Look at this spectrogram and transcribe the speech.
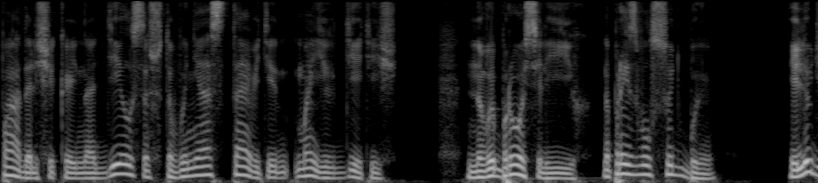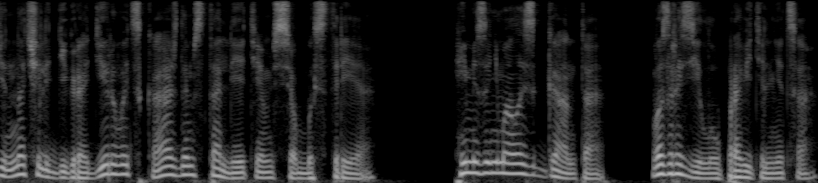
падальщика, и надеялся, что вы не оставите моих детищ. Но вы бросили их на произвол судьбы, и люди начали деградировать с каждым столетием все быстрее. Ими занималась Ганта, возразила управительница.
